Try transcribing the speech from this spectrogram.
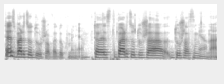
To jest bardzo dużo według mnie. To jest bardzo duża, duża zmiana.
